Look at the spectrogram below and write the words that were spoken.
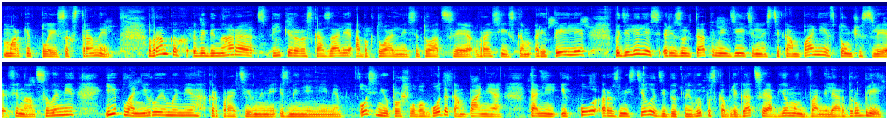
маркетплейсах страны. В рамках вебинара спикеры рассказали об актуальной ситуации в российском ритейле, поделились результатами деятельности компании, в том числе финансовыми и планируемыми корпоративными изменениями. Осенью прошлого года компания Тами и Ко разместила дебютный выпуск облигаций объемом 2 миллиарда рублей.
